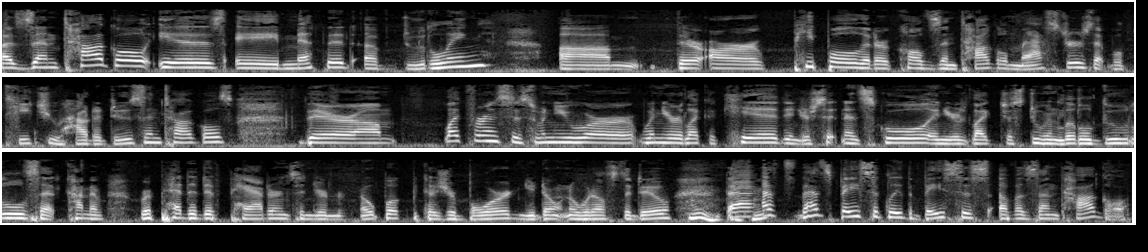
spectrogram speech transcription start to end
A zentangle is a method of doodling. Um, there are people that are called Zentangle masters that will teach you how to do Zentangles. They're um, like for instance when you were when you're like a kid and you're sitting in school and you're like just doing little doodles that kind of repetitive patterns in your notebook because you're bored and you don't know what else to do mm-hmm. that's that's basically the basis of a zentangle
